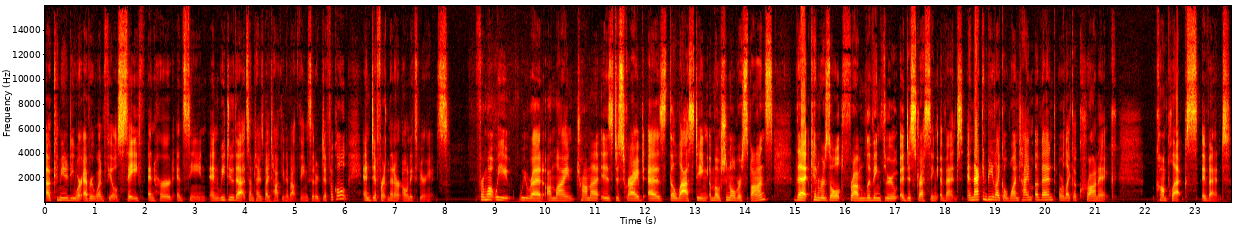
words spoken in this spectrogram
a community where everyone feels safe and heard and seen. And we do that sometimes by talking about things that are difficult and different than our own experience. From what we, we read online, trauma is described as the lasting emotional response that can result from living through a distressing event. And that can be like a one time event or like a chronic, complex event.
